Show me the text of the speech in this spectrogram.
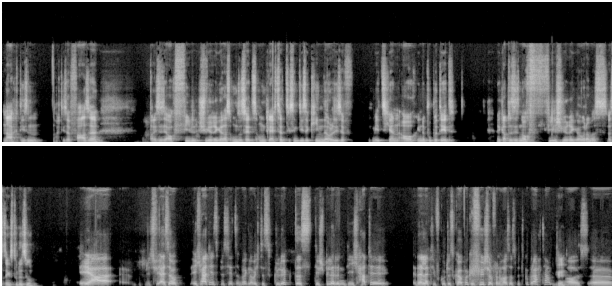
nach, diesem, nach dieser Phase. Dann ist es ja auch viel schwieriger, das umzusetzen. Und gleichzeitig sind diese Kinder oder diese Mädchen auch in der Pubertät. Ich glaube, das ist noch viel schwieriger, oder? Was, was denkst du dazu? Ja, also ich hatte jetzt bis jetzt immer, glaube ich, das Glück, dass die Spielerinnen, die ich hatte, relativ gutes Körpergefühl schon von Haus aus mitgebracht haben, okay. aus äh,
